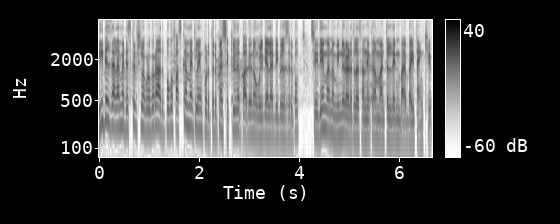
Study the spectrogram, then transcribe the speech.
டீடைல்ஸ் எல்லாமே டிஸ்கிரிப்ஷனில் கொடுக்குறோம். அது போக ஃபஸ்ட் கமெண்ட்லையும் கொடுத்துருப்பேன். ஸோ கீழே பார்த்தீங்கன்னா உங்களுக்கு எல்லா டீடைல்ஸ் இருக்கும். ஸோ இதே மாதிரி நம்ம இன்னொரு இடத்துல சந்திக்கலாம். மட்டில் தென் பை பை தேங்க்யூ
